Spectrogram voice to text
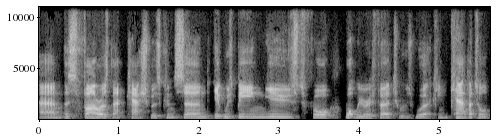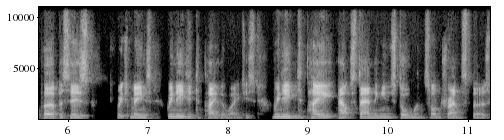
um, as far as that cash was concerned, it was being used for what we refer to as working capital purposes, which means we needed to pay the wages. We needed to pay outstanding installments on transfers.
